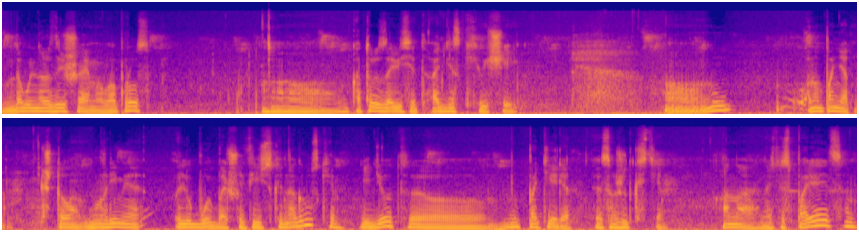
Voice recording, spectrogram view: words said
довольно разрешаемый вопрос, э, который зависит от нескольких вещей. Э, ну, оно понятно, что во время любой большой физической нагрузки идет ну, потеря жидкости. Она значит, испаряется,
